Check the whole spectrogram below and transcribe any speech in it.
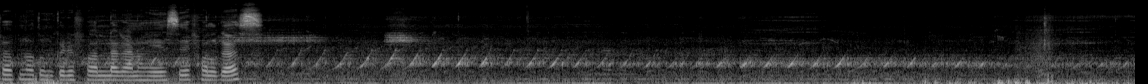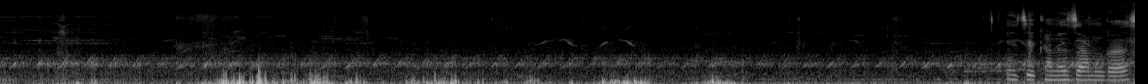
সব নতুন করে ফল লাগানো হয়েছে ফল গাছ। এই যে এখানে জাম গাছ।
